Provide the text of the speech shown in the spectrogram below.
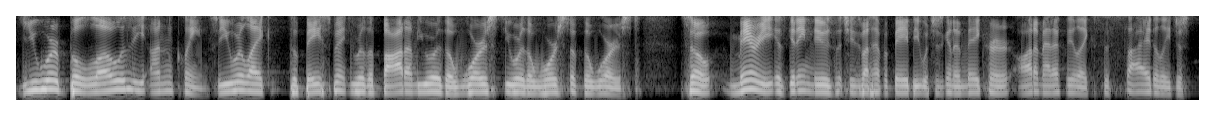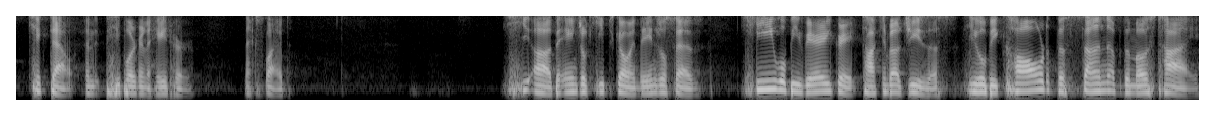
you were below the unclean. So you were like the basement, you were the bottom, you were the worst, you were the worst of the worst. So Mary is getting news that she's about to have a baby, which is going to make her automatically, like societally, just kicked out, and people are going to hate her. Next slide. He, uh, the angel keeps going. The angel says, He will be very great, talking about Jesus. He will be called the Son of the Most High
